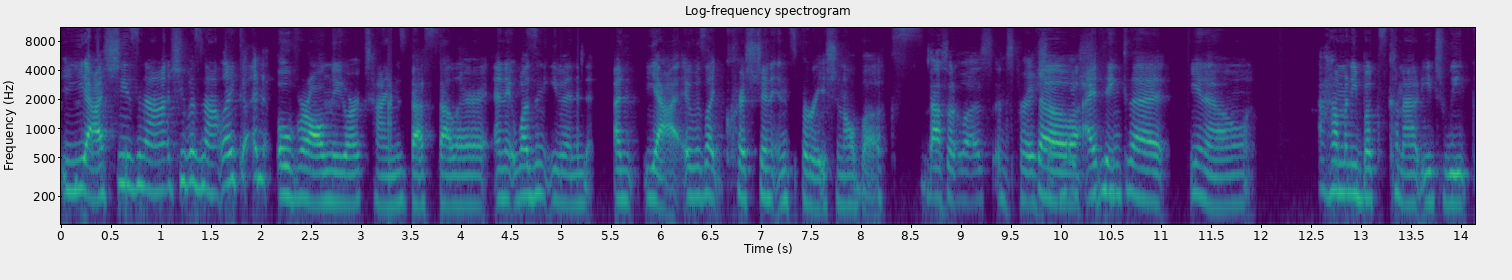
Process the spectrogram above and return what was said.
Yeah, she's not she was not like an overall New York Times bestseller and it wasn't even an yeah, it was like Christian inspirational books. That's what it was, inspiration. So I think that, you know, how many books come out each week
